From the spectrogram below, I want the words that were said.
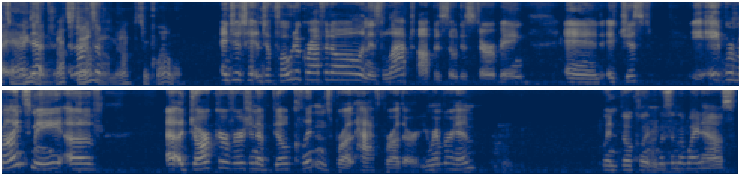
That's amazing. that's- That's that's a- stamina, man. It's incredible. and just and to photograph it all and his laptop is so disturbing and it just it reminds me of a darker version of bill clinton's bro- half brother you remember him when bill clinton was in the white house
